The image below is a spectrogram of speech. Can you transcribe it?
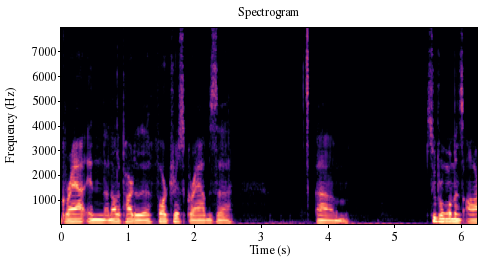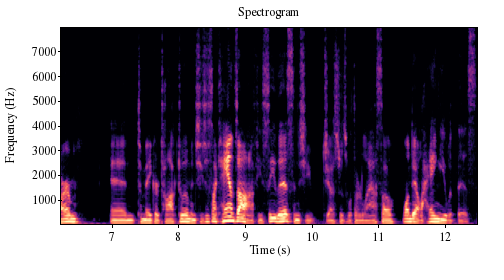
grab in another part of the fortress grabs uh, um, Superwoman's arm and to make her talk to him, and she's just like, "Hands off! You see this?" And she gestures with her lasso. One day I'll hang you with this.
